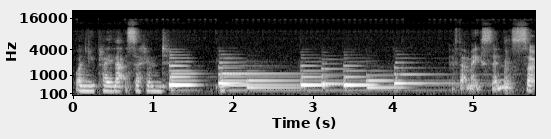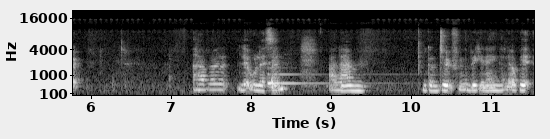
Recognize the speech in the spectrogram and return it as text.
when you play that second makes sense. So, have a little listen and um, I'm going to do it from the beginning a little bit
